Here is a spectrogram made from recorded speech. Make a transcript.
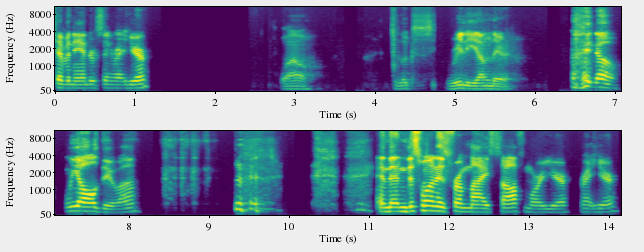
Kevin Anderson right here. Wow. he looks really young there. I know. We all do, huh? And then this one is from my sophomore year, right here.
